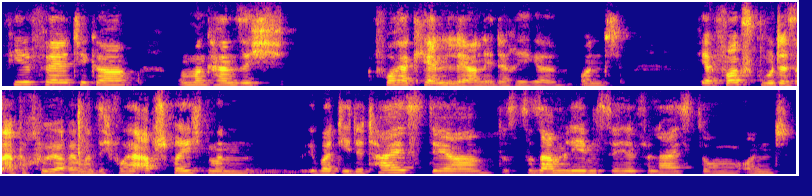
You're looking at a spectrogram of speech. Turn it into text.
vielfältiger und man kann sich vorher kennenlernen in der Regel. Und die Erfolgsquote ist einfach höher, wenn man sich vorher abspricht, man über die Details der, des Zusammenlebens, der Hilfeleistung und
